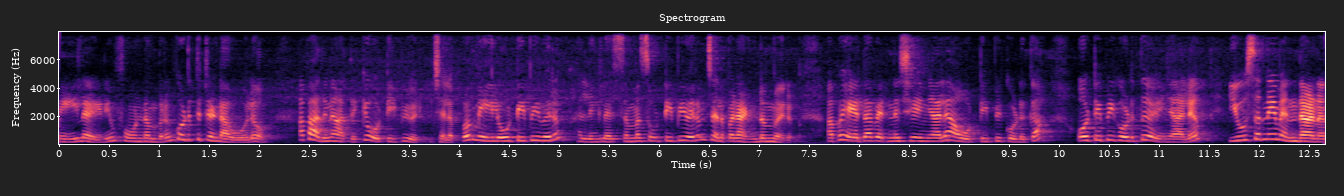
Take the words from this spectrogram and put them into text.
മെയിൽ ഐ ഡിയും ഫോൺ നമ്പറും കൊടുത്തിട്ടുണ്ടാവുമല്ലോ. അപ്പോൾ അതിനകത്തേക്ക് ഒ ടി പി വരും. ചിലപ്പോൾ മെയിൽ ഒ ടി പി വരും അല്ലെങ്കിൽ S M S O T P വരും ചിലപ്പോൾ രണ്ടും വരും. അപ്പോൾ ഏതാ വരുന്നത് വെച്ച് കഴിഞ്ഞാൽ ആ ഒ ടി പി കൊടുക്കുക. ഒ ടി പി കൊടുത്തു കഴിഞ്ഞാൽ യൂസർ നെയിം എന്താണ്?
